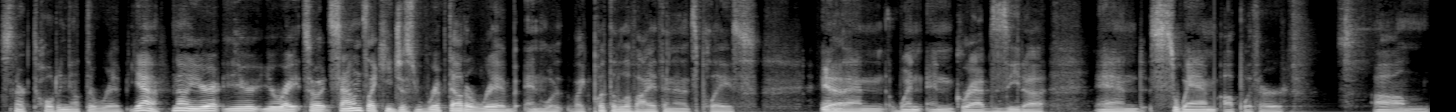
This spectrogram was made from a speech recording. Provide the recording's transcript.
Snark holding out the rib. Yeah, no, you're you're you're right. So it sounds like he just ripped out a rib and would like put the Leviathan in its place, and yeah. then went and grabbed Zeta and swam up with her. Um,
